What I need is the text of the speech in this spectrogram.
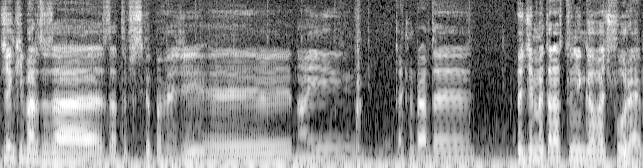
Dzięki bardzo za, za te wszystkie odpowiedzi. Yy, no i tak naprawdę będziemy teraz tuningować furę.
